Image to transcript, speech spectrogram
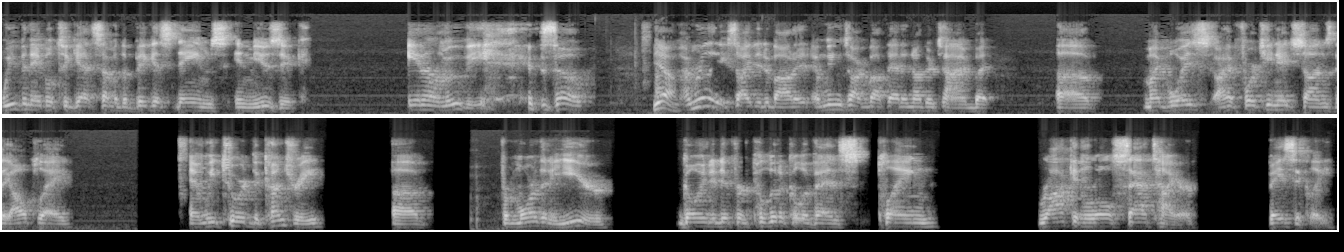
we've been able to get some of the biggest names in music in our movie. so yeah, I'm, I'm, really excited about it, and we can talk about that another time. But uh, my boys, I have four teenage sons. They all play, and we toured the country uh, for more than a year, going to different political events, playing rock and roll satire, basically.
